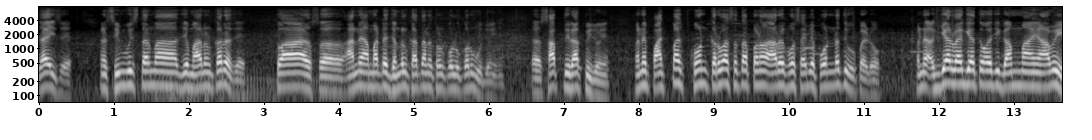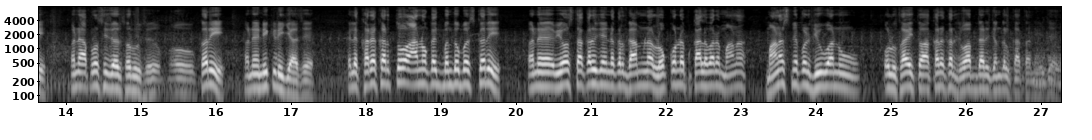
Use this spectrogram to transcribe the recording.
જાય છે. અને સીમ વિસ્તારમાં જે મારણ કરે છે, તો આ આને આ માટે જંગલ ખાતાને થોડુંક ઓલું કરવું જોઈએ સાફતી રાખવી જોઈએ. અને પાંચ પાંચ ફોન કરવા છતાં પણ આરએફઓ સાહેબે ફોન નથી ઉપાડ્યો. અને અગિયાર વાગ્યા તો હજી ગામમાં અહીંયા આવી અને આ પ્રોસિજર શરૂ છે. કરી અને નીકળી ગયા છે. એટલે ખરેખર તો આનો કંઈક બંદોબસ્ત કરી અને વ્યવસ્થા કરવી જોઈએ, નકર ગામના લોકોને કાલ સવારે માણસ માણસને પણ જીવવાનું ઓલું થાય તો આ ખરેખર જવાબદારી જંગલ ખાતાની છે.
